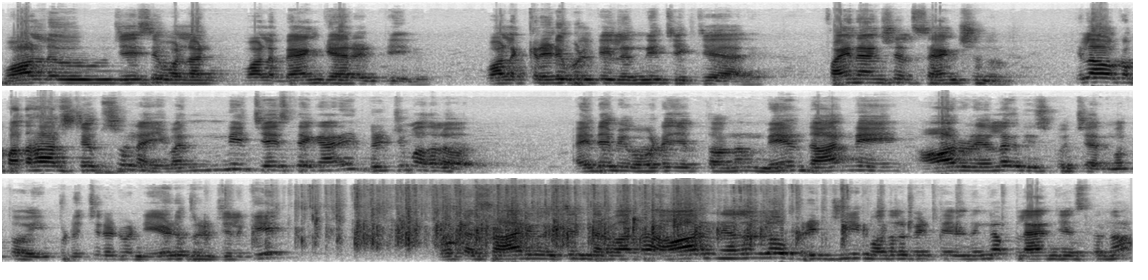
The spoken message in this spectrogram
వాళ్ళు చేసే వాళ్ళ వాళ్ళ బ్యాంక్ గ్యారంటీలు వాళ్ళ క్రెడిబిలిటీలు అన్నీ చెక్ చేయాలి. ఫైనాన్షియల్ శాంక్షన్ ఇలా ఒక పదహారు స్టెప్స్ ఉన్నాయి. ఇవన్నీ చేస్తే కానీ బ్రిడ్జ్ మొదలవదు. అయితే మీకు ఒకటే చెప్తా ఉన్నాం. మేము దాన్ని ఆరు నెలలకు తీసుకొచ్చారు మొత్తం ఇప్పుడు వచ్చినటువంటి ఏడు బ్రిడ్జిలకి. ఒకసారి వచ్చిన తర్వాత ఆరు నెలల్లో బ్రిడ్జి మొదలు పెట్టే విధంగా ప్లాన్ చేస్తున్నాం.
